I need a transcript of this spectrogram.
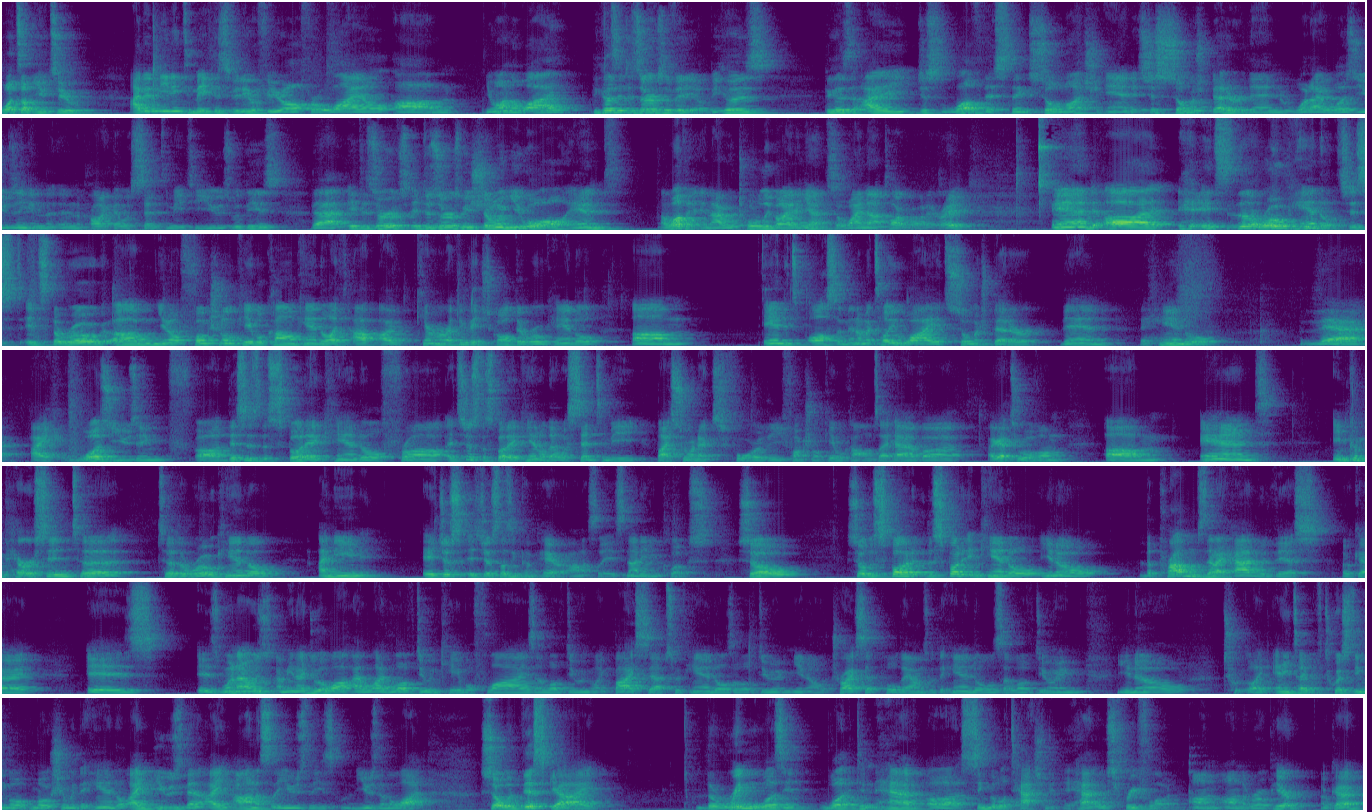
What's up, YouTube? I've been meaning to make this video for you all for a while. Um, you wanna know why? Because it deserves a video. Because because I just love this thing so much, and it's just so much better than what I was using in the, in the product that was sent to me to use with these. That it deserves it deserves me showing you all, and I love it, and I would totally buy it again. So why not talk about it, right? And uh, it's the Rogue handle. It's just it's the Rogue, um, you know, functional cable column handle. I, I, I, can't remember. I think they just call it the Rogue handle. Um, and it's awesome. And I'm gonna tell you why it's so much better than the handle that I was using. Uh, this is the Spud Inc handle from. It's just the Spud Inc handle that was sent to me by Sorinex for the functional cable columns. I have. Uh, I got two of them. Um, and in comparison to to the Rogue handle, I mean, it just it just doesn't compare. Honestly, it's not even close. So so the Spud the Spud Inc handle, you know, the problems that I had with this, okay, is is when I was, I mean, I do a lot, I, I love doing cable flies, I love doing like biceps with handles, I love doing, you know, tricep pull downs with the handles, I love doing, you know, like any type of twisting mo motion with the handle. I use them. I honestly use these use them a lot. So with this guy, the ring wasn't what didn't have a single attachment. It had it was free flowing on on the rope here. Okay,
